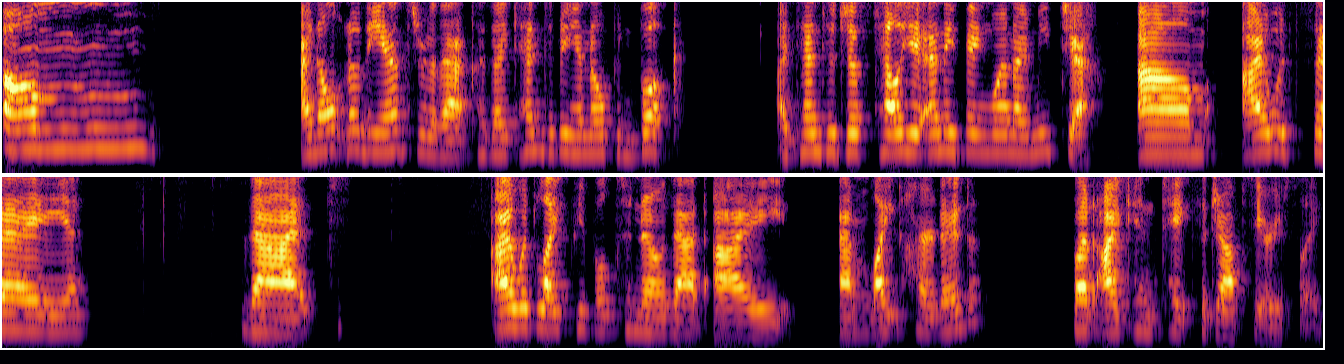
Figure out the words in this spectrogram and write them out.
Um, I don't know the answer to that because I tend to be an open book. I tend to just tell you anything when I meet you. Um, I would say that I would like people to know that I am lighthearted, but I can take the job seriously.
